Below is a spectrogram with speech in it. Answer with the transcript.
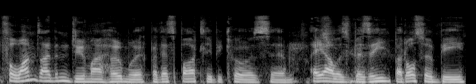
for once, I didn't do my homework, but that's partly because um, A, I was busy, but also B,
